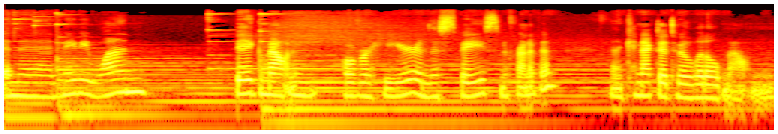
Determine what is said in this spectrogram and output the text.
And then maybe one big mountain over here in this space in front of him and connect it to a little mountain.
